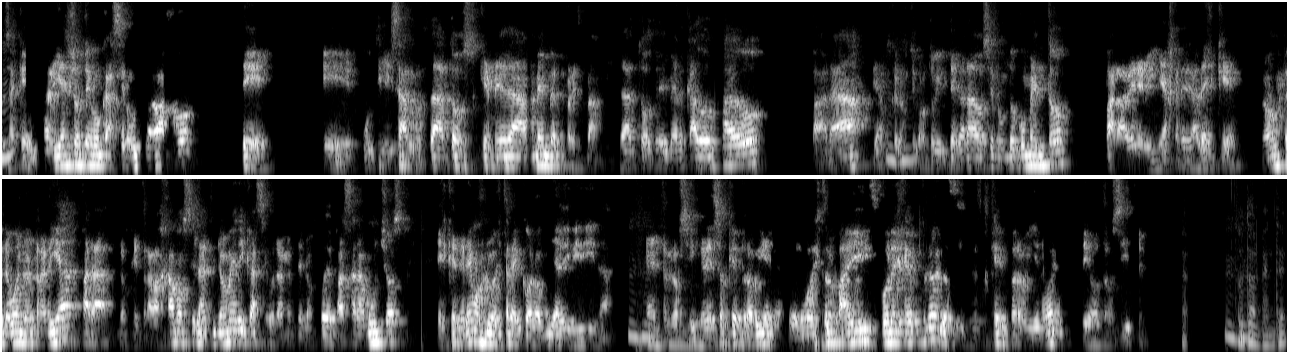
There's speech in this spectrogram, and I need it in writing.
O sea que en realidad yo tengo que hacer un trabajo de eh, utilizar los datos que me da MemberPress, mis datos de mercado pago, para, digamos, que los tengo todos integrados en un documento, para ver en líneas generales qué. Pero bueno, en realidad, para los que trabajamos en Latinoamérica, seguramente nos puede pasar a muchos, es que tenemos nuestra economía dividida entre los ingresos que provienen de nuestro país, por ejemplo, y los ingresos que provienen de otro sitio. Totalmente.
